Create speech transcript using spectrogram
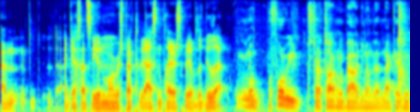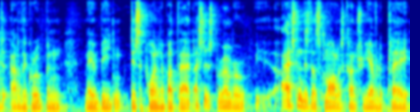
and I guess that's even more respect to the Iceland players to be able to do that. you know, before we start talking about, you know, them not getting out of the group and maybe being disappointed about that, let's just remember Iceland is the smallest country ever to play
